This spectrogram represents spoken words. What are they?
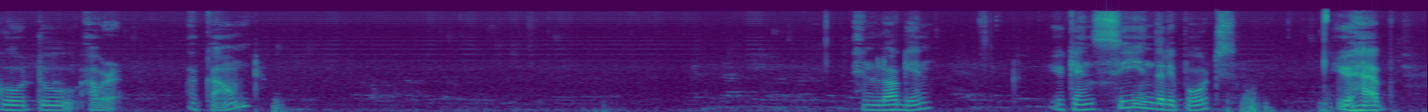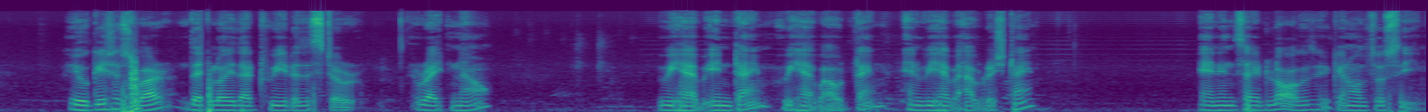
go to our account and log in. You can see in the reports you have Yogesh Aswar the employee that we register right now. We have in time we have out time and we have average time. And inside logs you can also see.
